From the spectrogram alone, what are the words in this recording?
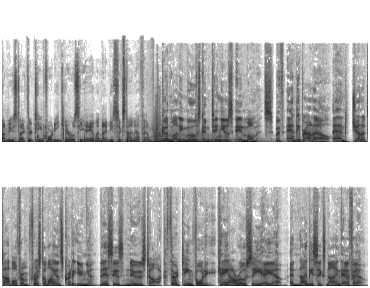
on News Talk 1340, KROC AM and 96.9 FM. Good Money Moves continues in moments with Andy Brownell and Jenna Tobble from First Alliance Credit Union. This is News Talk 1340, KROC AM and 96.9 FM.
